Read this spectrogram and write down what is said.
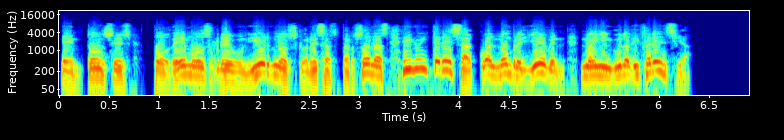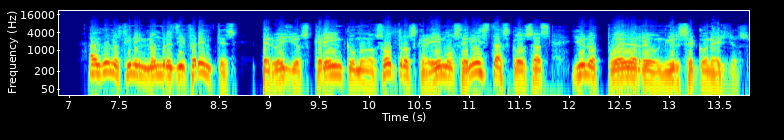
entonces podemos reunirnos con esas personas y no interesa cuál nombre lleven, no hay ninguna diferencia. Algunos tienen nombres diferentes, pero ellos creen como nosotros creemos en estas cosas y uno puede reunirse con ellos.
